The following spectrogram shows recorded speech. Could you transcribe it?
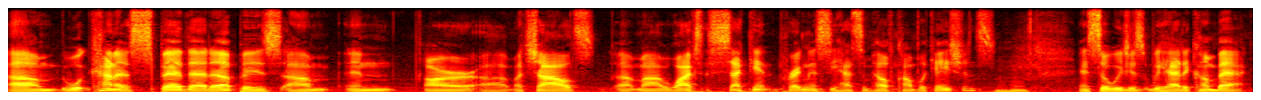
um, what kind of sped that up is um, in our uh, my child's uh, my wife's second pregnancy had some health complications, and so we just we had to come back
